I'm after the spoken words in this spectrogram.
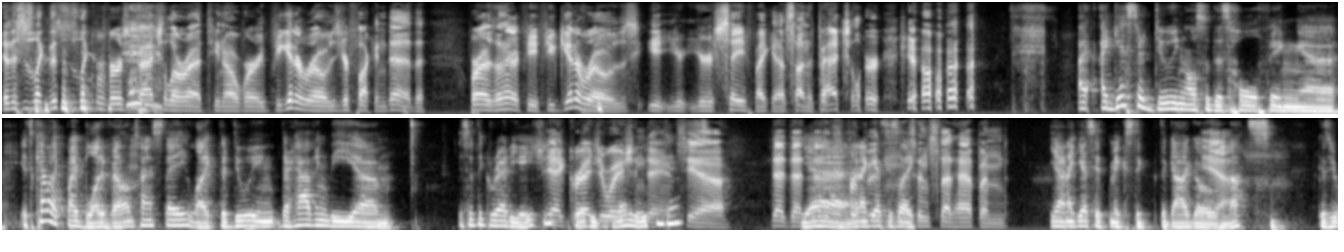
Yeah, this is like this is like reverse bachelorette, you know, where if you get a rose, you're fucking dead. Whereas on there, if you if you get a rose, you, you're you're safe, I guess, on the Bachelor, you know. I, I guess they're doing also this whole thing. Uh, it's kind of like my Bloody Valentine's Day. Like they're doing, they're having the, um, is it the graduation? yeah, Gradu- graduation dance, yeah. That that Yeah, that and I guess it's like- since that happened. Yeah, and I guess it makes the, the guy go Yeah. nuts because you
